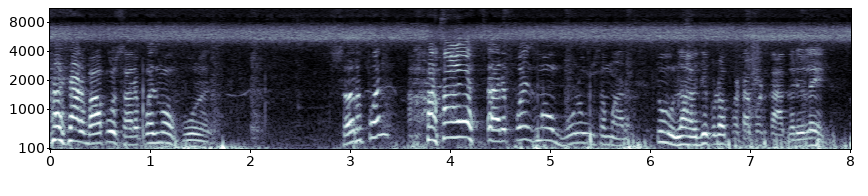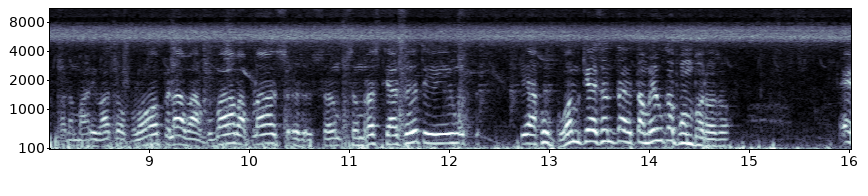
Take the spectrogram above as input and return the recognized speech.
હા સાર બાપો સરપંચમાં ઊભો રહે સરપંચ? હા સરપંચમાં હું રહું છે મારે. તું લાવજે પડો ફટાફટ કાગળિયો લઈ. અને મારી વાત સાંભળો પેલા વાઘુબા આપણા સમરસ થયા છે તે એ આખું ગોમ કહે છે ને તમે એવું કા ફોર્મ ભરો છો? એ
